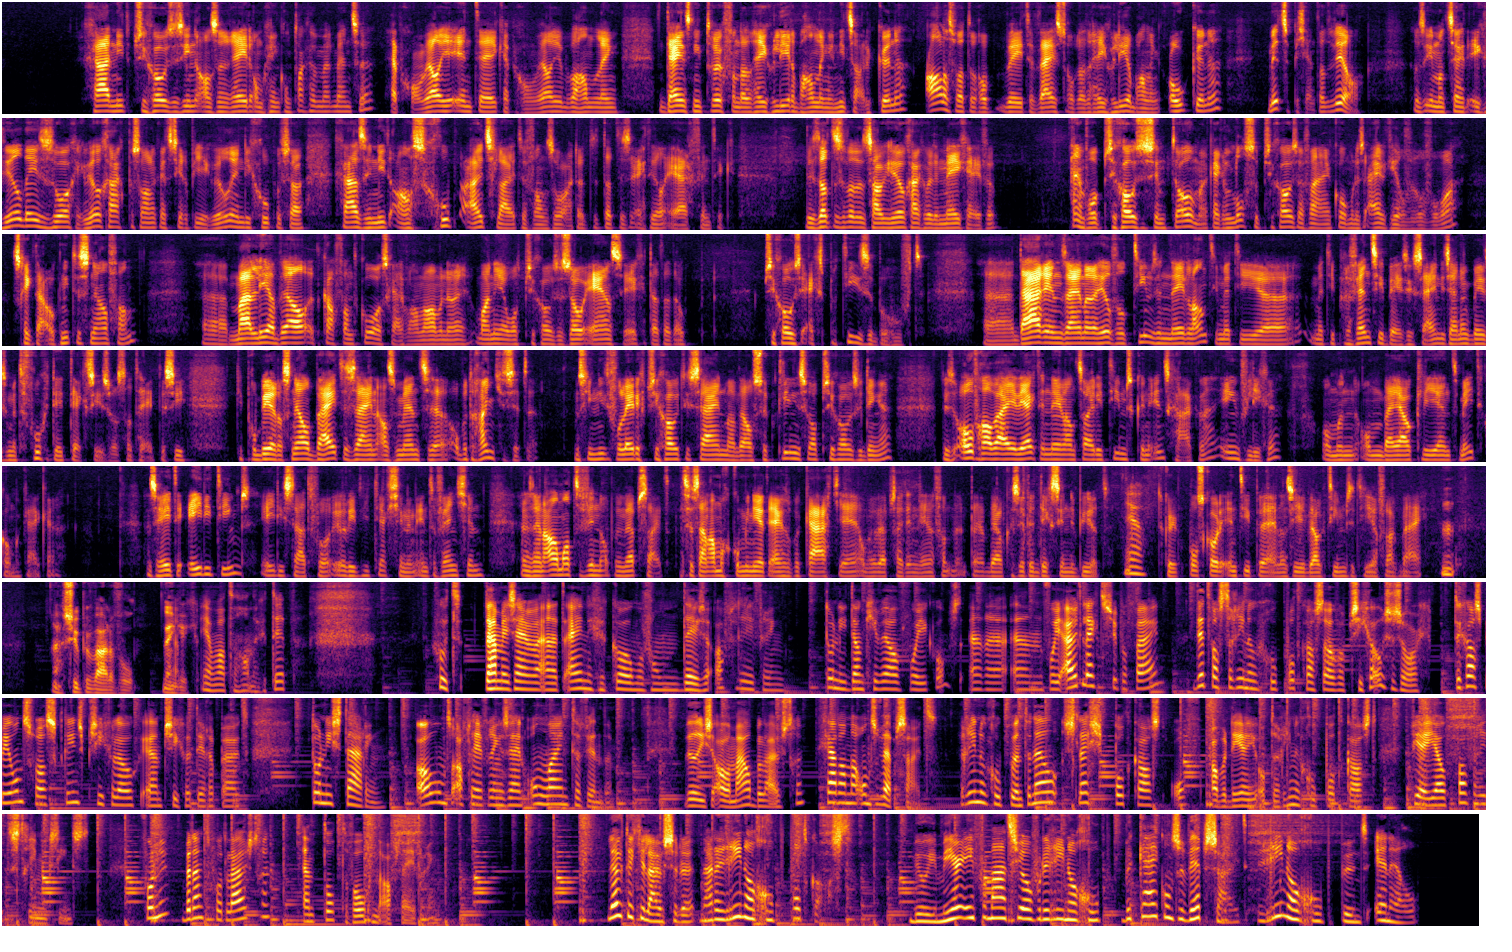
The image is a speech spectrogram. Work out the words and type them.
ga niet psychose zien als een reden om geen contact te hebben met mensen. Heb gewoon wel je intake, heb gewoon wel je behandeling. Deins niet terug van dat reguliere behandelingen niet zouden kunnen. Alles wat erop weten wijst erop dat reguliere behandelingen ook kunnen, mits de patiënt dat wil. Als iemand zegt, ik wil deze zorg, ik wil graag persoonlijkheidstherapie, ik wil in die groep of zo, ga ze niet als groep uitsluiten van zorg. Dat, dat is echt heel erg, vind ik. Dus dat is wat dat zou ik heel graag willen meegeven. En voor psychose symptomen, kijk, losse psychoseervaringen komen dus eigenlijk heel veel voor. Schrik daar ook niet te snel van. Uh, maar leer wel het kaf van het koren schrijven. Wanneer, wanneer wordt psychose zo ernstig dat het ook psychose-expertise behoeft. Uh, daarin zijn er heel veel teams in Nederland die met die, uh, met die preventie bezig zijn. Die zijn ook bezig met vroegdetectie, zoals dat heet. Dus die, die proberen er snel bij te zijn als mensen op het randje zitten. Misschien niet volledig psychotisch zijn, maar wel subklinisch wel psychose dingen. Dus overal waar je werkt in Nederland zou je die teams kunnen inschakelen, invliegen, om, een, om bij jouw cliënt mee te komen kijken. En ze heten EDI-teams. EDI staat voor Early Detection and Intervention. En ze zijn allemaal te vinden op hun website. Ze staan allemaal gecombineerd ergens op een kaartje op een website in Nederland van welke zit het dichtst in de buurt. Ja. Dan kun je postcode intypen en dan zie je welk team zit hier vlakbij. Hm. Nou, super waardevol, denk ja, ik. Ja, wat een handige tip. Goed, daarmee zijn we aan het einde gekomen van deze aflevering. Tony, dankjewel voor je komst en, uh, en voor je uitleg. Super fijn. Dit was de Rino Groep podcast over psychosezorg. De gast bij ons was klinisch psycholoog en psychotherapeut Tony Staring. Al onze afleveringen zijn online te vinden. Wil je ze allemaal beluisteren? Ga dan naar onze website rinogroep.nl slash podcast of abonneer je op de Rino Groep podcast via jouw favoriete streamingsdienst. Voor nu, bedankt voor het luisteren en tot de volgende aflevering. Leuk dat je luisterde naar de Rino Groep podcast. Wil je meer informatie over de Rino Groep? Bekijk onze website rinogroep.nl.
